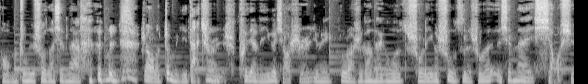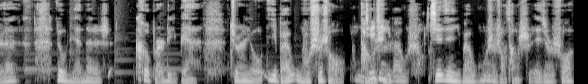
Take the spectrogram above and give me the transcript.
好，我们终于说到现在了，绕了这么一大圈，是铺垫了一个小时。因为陆老师刚才跟我说了一个数字，说现在小学六年的课本里边，居然有一百五十首唐诗，接近一百五十首，接近一百五十首唐诗。也就是说，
